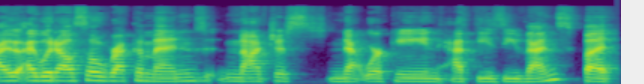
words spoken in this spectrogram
I, I would also recommend not just networking at these events, but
